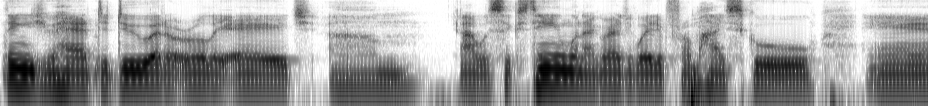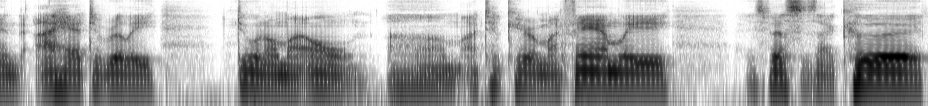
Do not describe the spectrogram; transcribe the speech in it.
things you had to do at an early age. Um, I was 16 when I graduated from high school, and I had to really do it on my own. Um, I took care of my family as best as I could.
